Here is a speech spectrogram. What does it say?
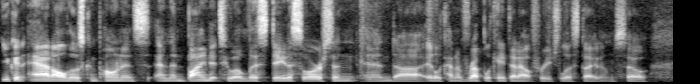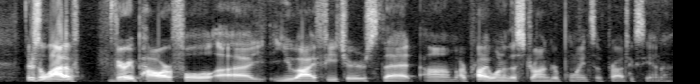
you can add all those components and then bind it to a list data source and and uh, it'll kind of replicate that out for each list item. So there's a lot of very powerful uh, UI features that um, are probably one of the stronger points of Project Siena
